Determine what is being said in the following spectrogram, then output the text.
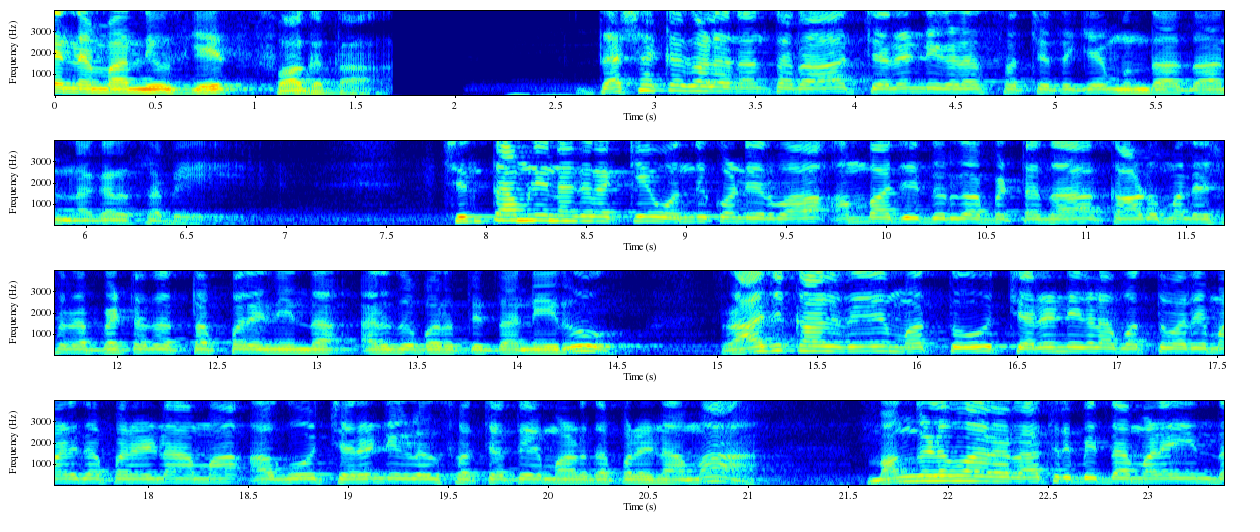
ಎನ್ ಎಂ ಆರ್ ನ್ಯೂಸ್ಗೆ ಸ್ವಾಗತ. ದಶಕಗಳ ನಂತರ ಚರಂಡಿಗಳ ಸ್ವಚ್ಛತೆಗೆ ಮುಂದಾದ ನಗರಸಭೆ. ಚಿಂತಾಮಣಿ ನಗರಕ್ಕೆ ಹೊಂದಿಕೊಂಡಿರುವ ಅಂಬಾಜಿ ದುರ್ಗ ಬೆಟ್ಟದ ಕಾಡು ಮಲ್ಲೇಶ್ವರ ಬೆಟ್ಟದ ತಪ್ಪಲಿನಿಂದ ಹರಿದು ಬರುತ್ತಿದ್ದ ನೀರು, ರಾಜಕಾಲುವೆ ಮತ್ತು ಚರಂಡಿಗಳ ಒತ್ತುವರಿ ಮಾಡಿದ ಪರಿಣಾಮ ಹಾಗೂ ಚರಂಡಿಗಳು ಸ್ವಚ್ಛತೆ ಮಾಡಿದ ಪರಿಣಾಮ, ಮಂಗಳವಾರ ರಾತ್ರಿ ಬಿದ್ದ ಮಳೆಯಿಂದ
